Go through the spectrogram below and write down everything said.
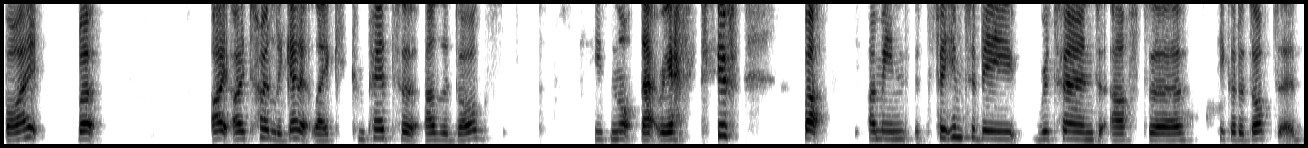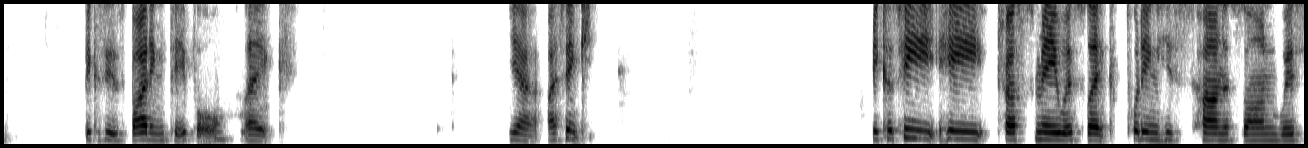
bite, but I I totally get it. Like compared to other dogs, he's not that reactive. but I mean, for him to be returned after he got adopted, because he was biting people like yeah i think because he he trusts me with like putting his harness on with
